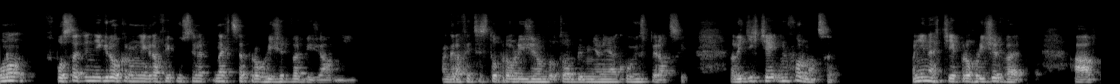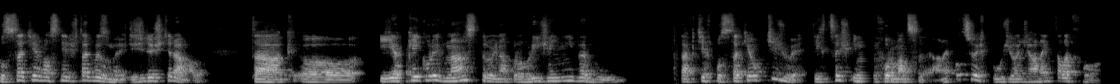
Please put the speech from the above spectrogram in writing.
Ono v podstatě nikdo, kromě grafiků, si ne, nechce prohlížet weby žádný a grafici to prohlíží jenom proto, aby měli nějakou inspiraci. A lidi chtějí informace. Oni nechtějí prohlížet web. A v podstatě vlastně, když tak vezmeš, když jdeš ještě dál, tak uh, i jakýkoliv nástroj na prohlížení webu, tak tě v podstatě obtěžuje. Ty chceš informace a nepotřebuješ používat žádný telefon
